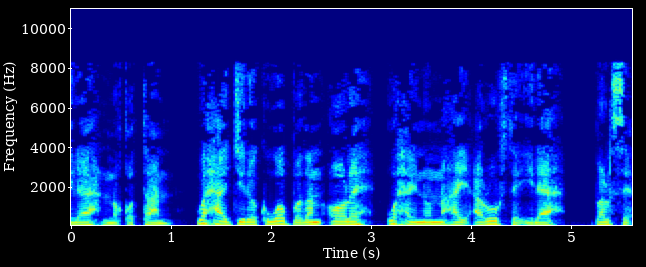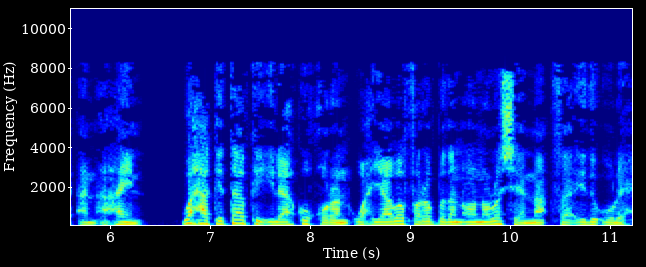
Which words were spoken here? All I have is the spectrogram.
ilaah noqotaan waxaa jira kuwo badan oo leh waxaynu nahay carruurta ilaah balse aan ahayn. Waxaa kitaabka ilaah ku qoran waxyaabo fara badan oo nolosheenna faa'iido u leh.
